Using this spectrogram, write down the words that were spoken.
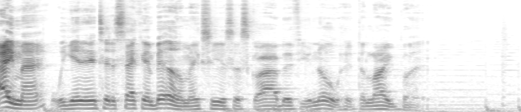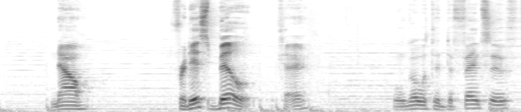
Hey man, we getting into the second build. Make sure you subscribe if you know. Hit the like button. Now, for this build, okay, we'll go with the defensive.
